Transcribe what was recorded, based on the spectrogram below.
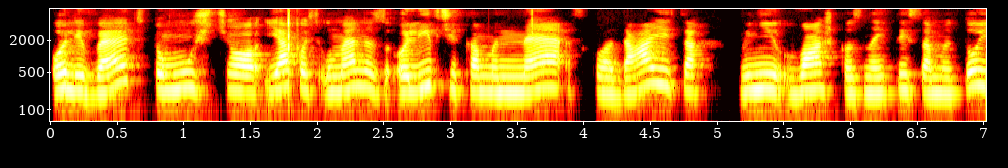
олівець, тому що якось у мене з олівчиками не складається. Мені важко знайти саме той,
